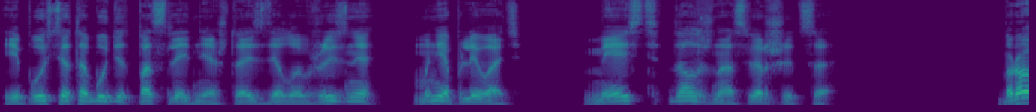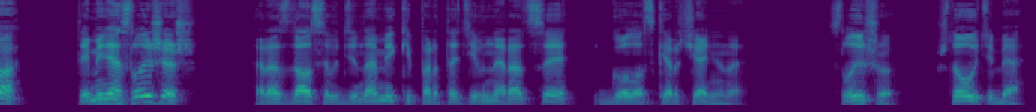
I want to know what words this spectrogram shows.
И пусть это будет последнее, что я сделаю в жизни, мне плевать. Месть должна свершиться. «Бро, ты меня слышишь?» раздался в динамике портативной рации голос Керчанина. «Слышу. Что у тебя?»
